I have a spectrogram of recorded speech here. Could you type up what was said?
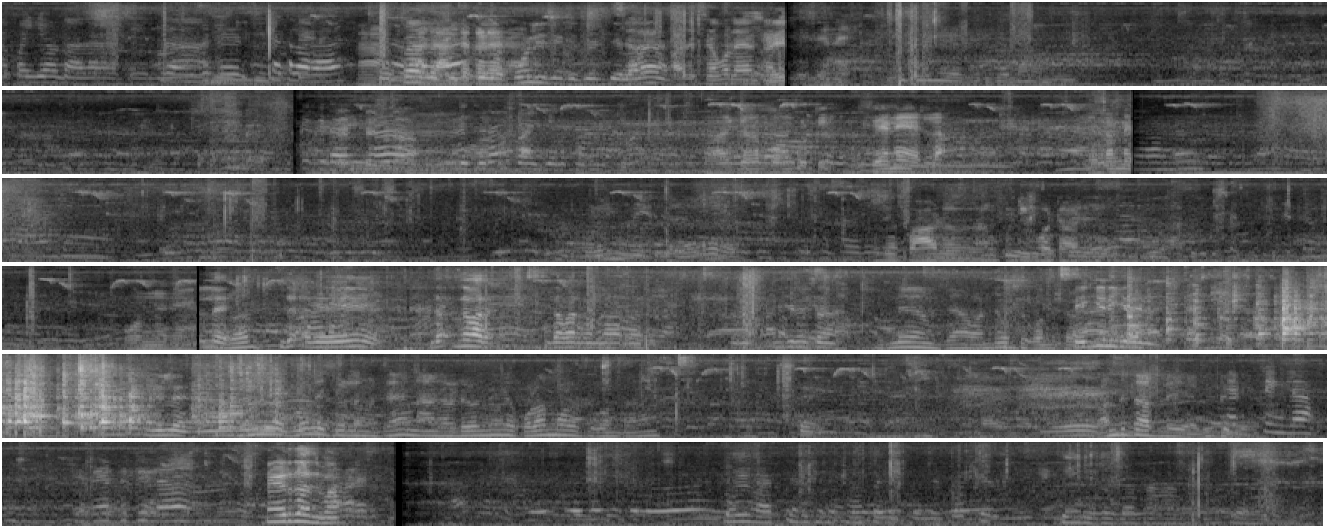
பையன் இந்த கலரா அந்த போலீஸ் கிட்ட சொல்லிட்டீங்களா நாளைக்கெல்லாம் பொங்குட்டி சேனே எல்லாம்? எல்லாமே இது பாடு குட்டி போட்டாடு ஒன்று தான் இல்லை இந்த அது இந்த இந்த வரேன் இந்த வரேன் இந்த வரேன் ஒரு அஞ்சு நிமிஷம். எங்கே நிற்கிறேன் இல்லை வேலை சொல்ல மச்சான் நாங்கள் ரெண்டு வந்து இங்கே குளமாவளத்துக்கு வந்தோம் வந்துட்டாப்லையா வீட்டுக்கு எடுத்தாச்சுமா.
